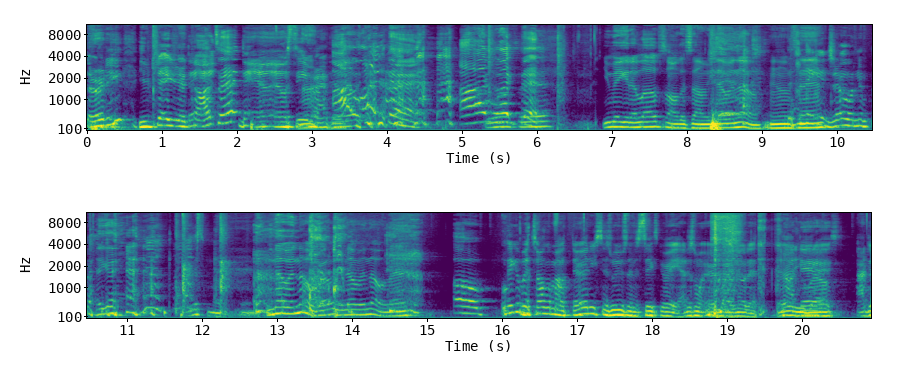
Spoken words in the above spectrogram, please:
30? You change your content? The LLC rapper. I like that. I like that. You make it a love song or something. You never know. You know what I'm saying? Joe in the back. This motherfucker. You never know, bro. You never know, man. Um, Nigga been talking about 30 since we was in the sixth grade. I just want everybody to know that. 30, dead bro. ass. I do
